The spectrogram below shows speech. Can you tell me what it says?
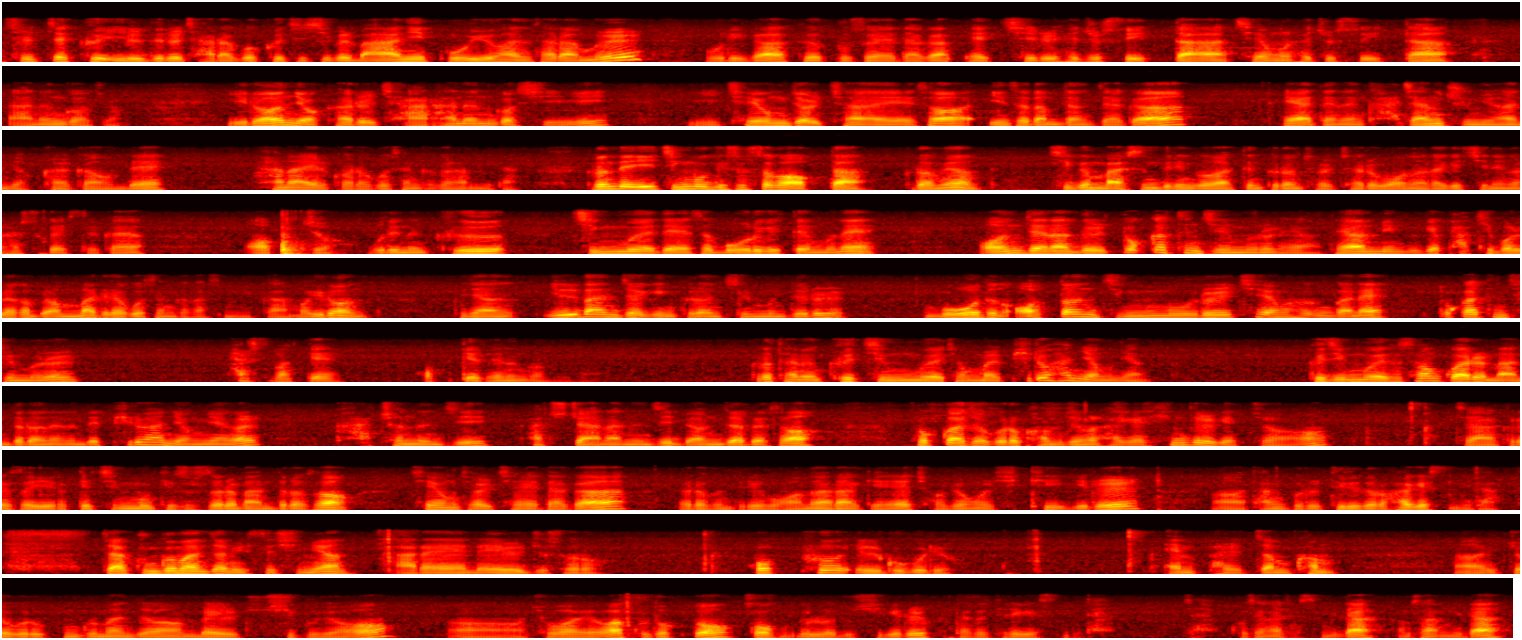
실제 그 일들을 잘하고 그 지식을 많이 보유한 사람을 우리가 그 부서에다가 배치를 해줄 수 있다, 채용을 해줄 수 있다라는 거죠. 이런 역할을 잘하는 것이 이 채용 절차에서 인사 담당자가 해야 되는 가장 중요한 역할 가운데 하나일 거라고 생각을 합니다. 그런데 이 직무 기술서가 없다. 그러면 지금 말씀드린 것 같은 그런 절차를 원활하게 진행을 할 수가 있을까요? 없죠. 우리는 그 직무에 대해서 모르기 때문에 언제나 늘 똑같은 질문을 해요. 대한민국의 바퀴벌레가 몇 마리라고 생각하십니까? 뭐 이런 그냥 일반적인 그런 질문들을 모든 어떤 직무를 채용하건 간에 똑같은 질문을 할 수밖에 없게 되는 겁니다. 그렇다면 그 직무에 정말 필요한 역량, 그 직무에서 성과를 만들어내는데 필요한 역량을 갖췄는지 갖추지 않았는지 면접에서 효과적으로 검증을 하기가 힘들겠죠. 자, 그래서 이렇게 직무 기술서를 만들어서 채용 절차에다가 여러분들이 원활하게 적용을 시키기를 어, 당부를 드리도록 하겠습니다. 자, 궁금한 점 있으시면 아래 메일 주소로 호프1996 m8.com 어, 이쪽으로 궁금한 점 메일 주시고요. 어, 좋아요와 구독도 꼭 눌러주시기를 부탁을 드리겠습니다. 자, 고생하셨습니다. 감사합니다.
